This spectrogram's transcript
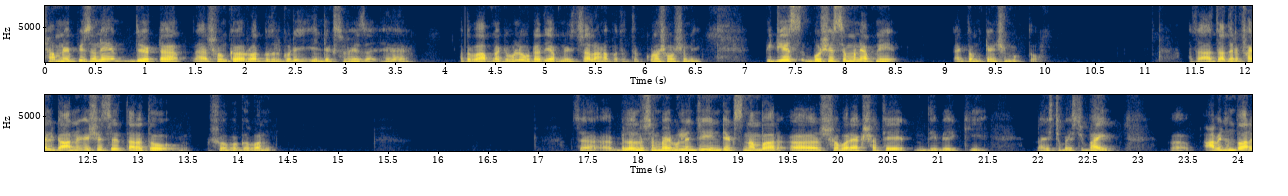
সামনের পিছনে দু একটা সংখ্যা রদবদল করেই ইন্ডেক্স হয়ে যায় হ্যাঁ? অথবা আপনাকে বলে ওটা দিয়ে আপনি চালান আপাতত, কোনো সমস্যা নেই। পিডিএস বসেছে মানে আপনি একদম টেনশন মুক্ত। আচ্ছা যাদের ফাইল ডান এসেছে, তারা তো সৌভাগ্যবান। আচ্ছা বেলাল হোসেন ভাই বললেন যে ইন্ডেক্স নাম্বার সবার একসাথে দিবে কি? না স্টেপ বাই স্টেপ ভাই। আবেদন তো আর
